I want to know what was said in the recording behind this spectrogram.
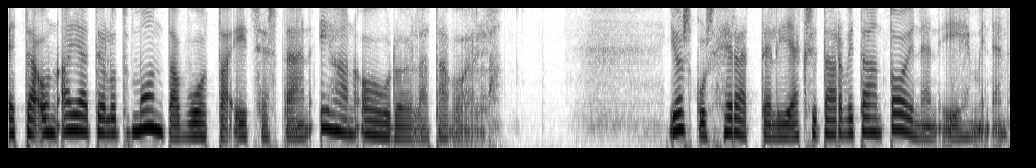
että on ajatellut monta vuotta itsestään ihan oudoilla tavoilla. Joskus herättelijäksi tarvitaan toinen ihminen,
